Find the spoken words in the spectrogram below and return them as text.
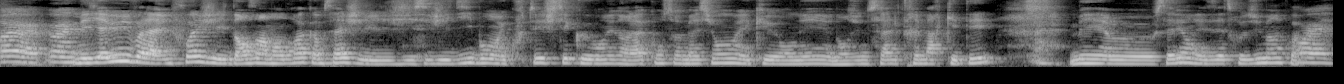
ouais, ouais. Mais il y a eu, voilà, une fois, j'ai dans un endroit comme ça, j'ai j'ai dit, bon, écoutez, je sais qu'on est dans la consommation et qu'on est dans une salle très marketée, Ouais. mais euh, vous savez, on est des êtres humains, quoi. Ouais,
